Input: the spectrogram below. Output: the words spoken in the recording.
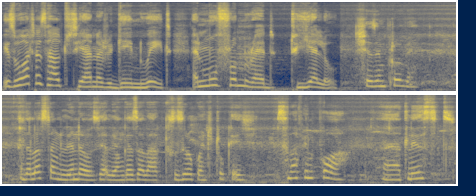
is what has helped Tiana regain weight and move from red to yellow. she's improving the last time Linda nilienda ozi aliongeza like 0.2 kg. Sina feel poa and at least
